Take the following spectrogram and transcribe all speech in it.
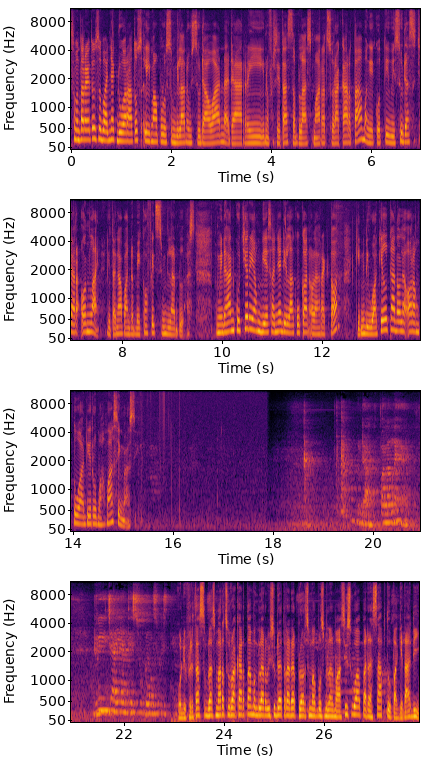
Sementara itu sebanyak 259 wisudawan dari Universitas 11 Maret Surakarta mengikuti wisuda secara online di tengah pandemi COVID-19. Pemindahan kucir yang biasanya dilakukan oleh rektor kini diwakilkan oleh orang tua di rumah masing-masing. Universitas 11 Maret Surakarta menggelar wisuda terhadap 259 mahasiswa pada Sabtu pagi tadi.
